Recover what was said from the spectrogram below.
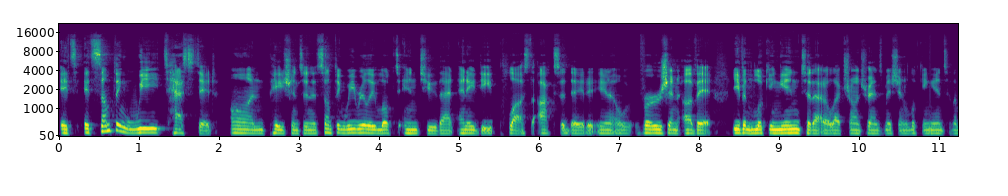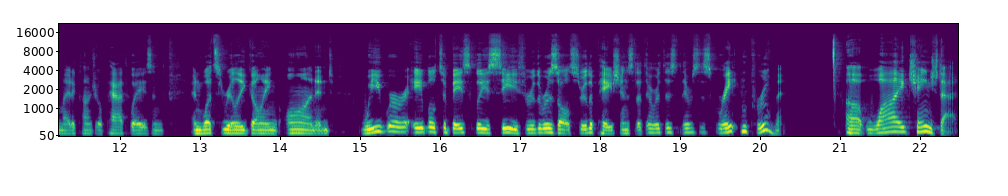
it's it's something we tested on patients, and it's something we really looked into that NAD plus, the oxidated, you know, version of it. Even looking into that electron transmission, looking into the mitochondrial pathways, and and what's really going on, and we were able to basically see through the results through the patients that there was this there was this great improvement. Uh, why change that?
